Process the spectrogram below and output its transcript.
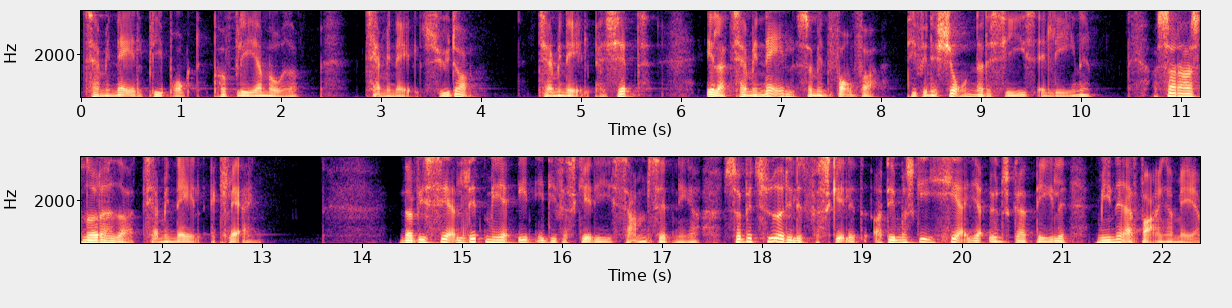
terminal blive brugt på flere måder. Terminal sygdom, terminal patient, eller terminal som en form for definition, når det siges alene. Og så er der også noget, der hedder terminal erklæring. Når vi ser lidt mere ind i de forskellige sammensætninger, så betyder det lidt forskelligt, og det er måske her, jeg ønsker at dele mine erfaringer med jer.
